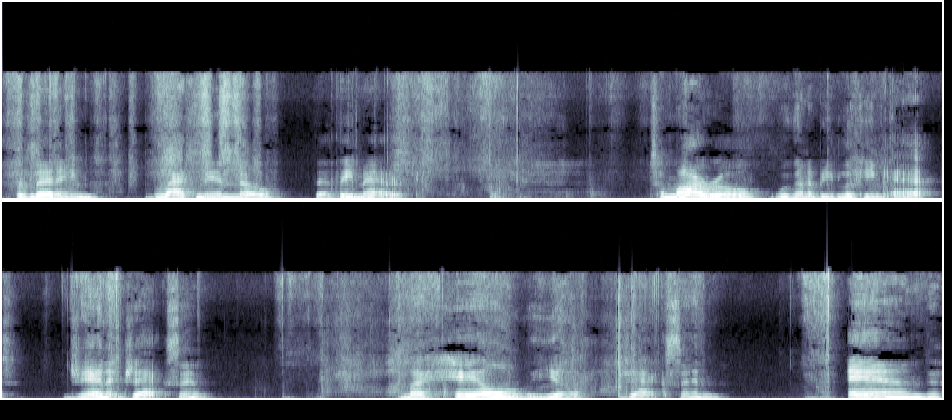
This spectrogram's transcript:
for letting black men know that they mattered. Tomorrow, we're going to be looking at Janet Jackson, Mahalia Jackson, and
